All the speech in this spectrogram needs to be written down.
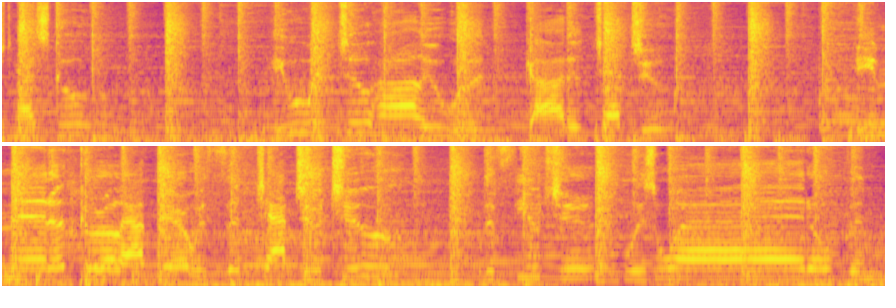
finished high school. He went to Hollywood, got a tattoo. He met a girl out there with a tattoo too. The future was wide open.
